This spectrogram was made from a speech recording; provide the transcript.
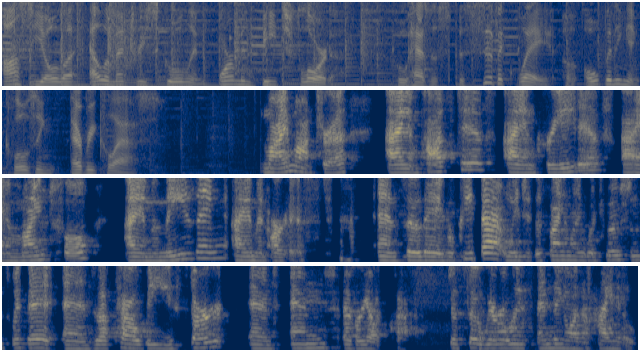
Osceola Elementary School in Ormond Beach, Florida, who has a specific way of opening and closing every class. My mantra I am positive, I am creative, I am mindful, I am amazing, I am an artist. And so they repeat that, and we do the sign language motions with it, and that's how we start and end every art class, just so we're always ending on a high note.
